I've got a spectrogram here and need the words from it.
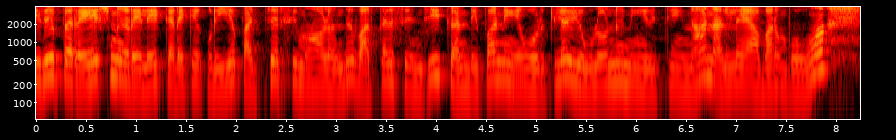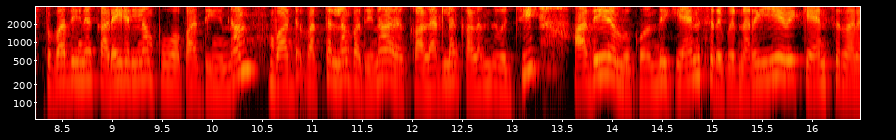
இதே இது இப்போ ரேஷன் கடையிலே கிடைக்கக்கூடிய பச்சரிசி மாவில் வந்து வத்தல் செஞ்சு கண்டிப்பாக நீங்கள் ஒரு கிலோ எவ்வளோன்னு நீங்கள் விற்றீங்கன்னா நல்ல வியாபாரம் போகும். இப்போ பார்த்தீங்கன்னா கடைகள்லாம் போ பார்த்தீங்கன்னா வட வத்தல்லாம் பார்த்தீங்கன்னா பார்த்திங்கன்னா அதை கலர்லாம் கலந்து வச்சு அதே நம்மளுக்கு வந்து கேன்சர் இப்போ நிறையவே கேன்சர் வர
